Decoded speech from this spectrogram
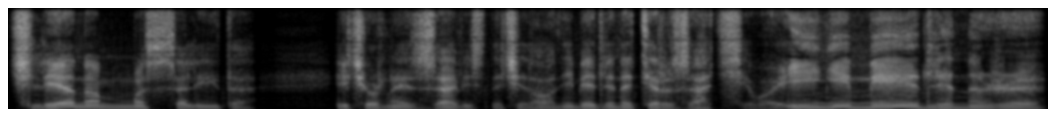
членом массолита, и черная зависть начинала немедленно терзать его. И немедленно же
